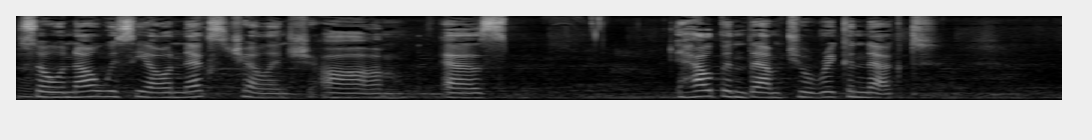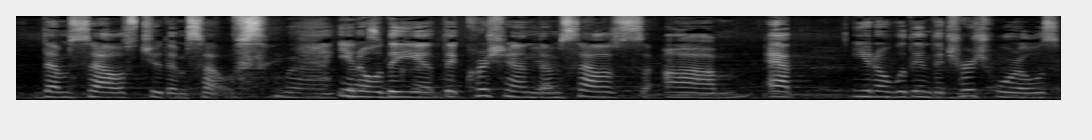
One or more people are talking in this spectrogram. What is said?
So now we see our next challenge um, as helping them to reconnect themselves to themselves. you know, the the Christian themselves um, at you know within the church worlds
